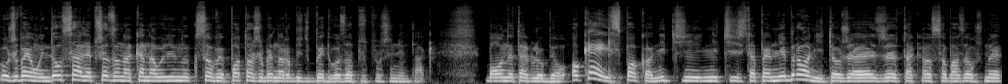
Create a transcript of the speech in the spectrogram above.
używają Windowsa, ale przychodzą na kanał Linuxowy po to, żeby narobić bydło, za przeproszeniem, tak. Bo one tak lubią. Okej, spoko, nic ci, nic ci, tak powiem, nie broni to, że, że taka osoba, załóżmy,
